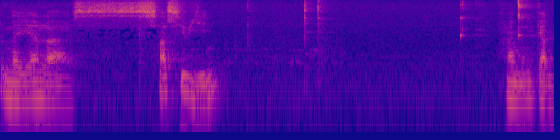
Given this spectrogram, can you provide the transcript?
Cái này là sát xíu dĩn. Hai muỗng canh.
